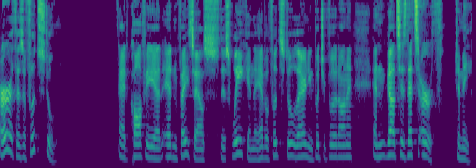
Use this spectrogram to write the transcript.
earth as a footstool. I had coffee at Ed and Faith's house this week, and they have a footstool there, and you can put your foot on it. And God says, That's earth to me.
